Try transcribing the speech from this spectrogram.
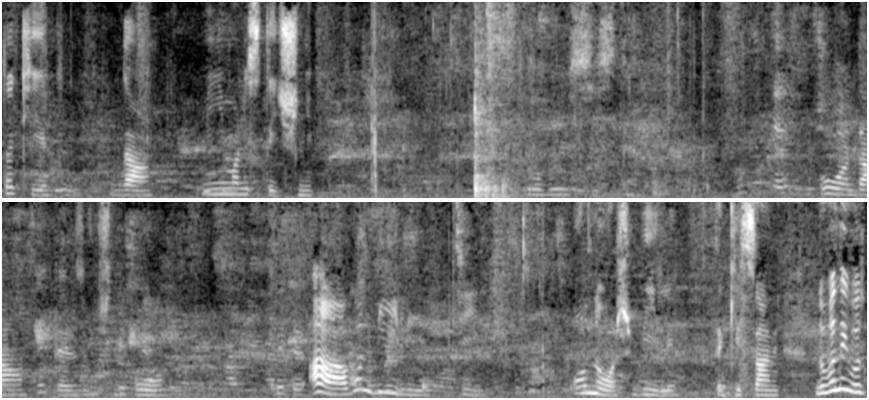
такі, да, мінімалістичні. Спробую сісти. О, да, це теж зручно. О. Це теж. А, вон білі ті. Оно ж білі, такі самі. Ну вони от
